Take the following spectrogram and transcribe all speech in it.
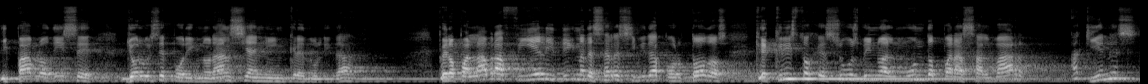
Y Pablo dice, yo lo hice por ignorancia e incredulidad. Pero palabra fiel y digna de ser recibida por todos, que Cristo Jesús vino al mundo para salvar a quienes.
